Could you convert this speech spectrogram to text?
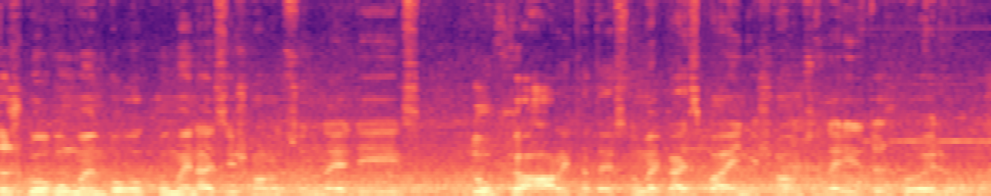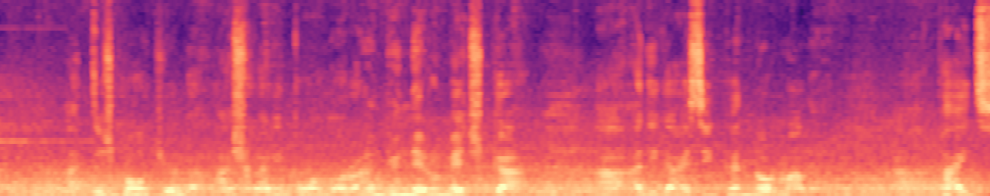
դժգոհում են, բողոքում են այս իշխանություններից։ Դուք առիթը տեսնում եք այս բային իշխանություններից դժգոհելու։ Այդ դժգոհությունը աշխարհի բոլոր անկյուններում մեջ կա։ Ադիգա այսինքն նորմալ է։ Բայց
